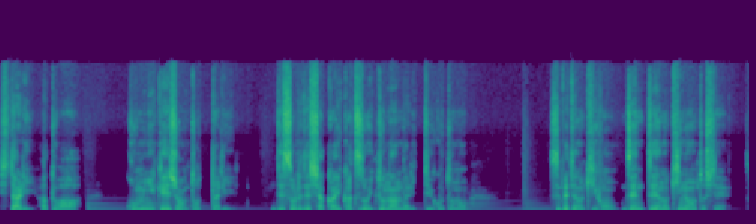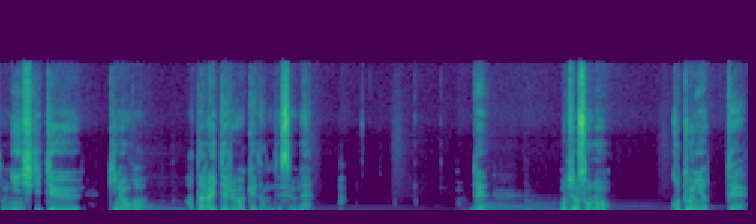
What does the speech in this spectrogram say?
したり、あとはコミュニケーションを取ったり、で、それで社会活動を営んだりっていうことの全ての基本、前提の機能として、その認識っていう機能が働いてるわけなんですよね。で、もちろんそのことによって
